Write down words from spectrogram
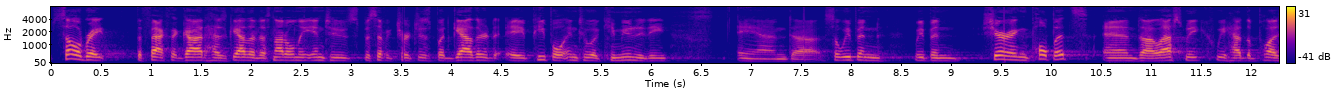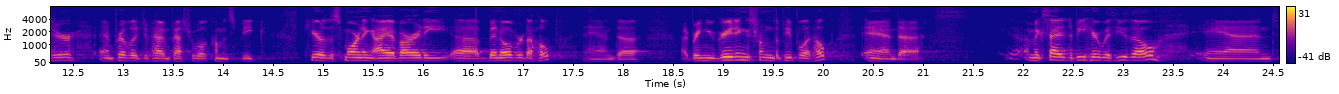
celebrate the fact that God has gathered us not only into specific churches, but gathered a people into a community. And uh, so we've been we've been sharing pulpits, and uh, last week we had the pleasure and privilege of having Pastor Will come and speak here this morning. I have already uh, been over to Hope, and uh, I bring you greetings from the people at Hope. And uh, I'm excited to be here with you, though, and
